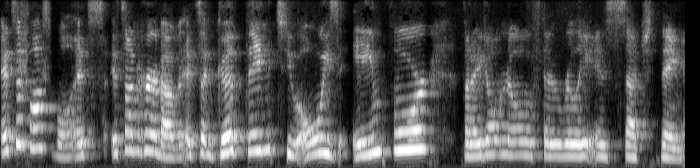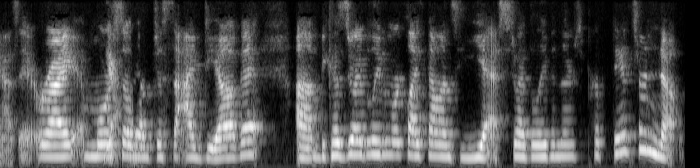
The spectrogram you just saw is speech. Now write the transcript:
it's impossible. It's it's unheard of. It's a good thing to always aim for, but I don't know if there really is such thing as it, right? More yeah. so like just the idea of it. Um, because do I believe in work life balance? Yes. Do I believe in there's a perfect answer? No.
